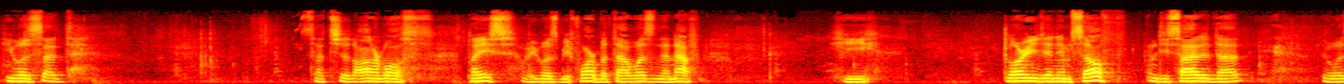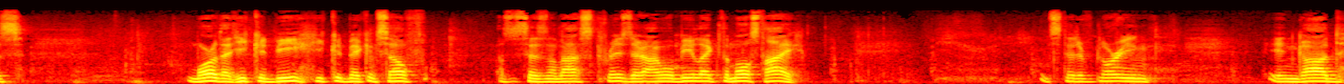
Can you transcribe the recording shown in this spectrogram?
He was at such an honorable place where he was before, but that wasn't enough. He gloried in himself and decided that there was more that he could be. He could make himself, as it says in the last phrase there, I will be like the Most High. Instead of glorying in God,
